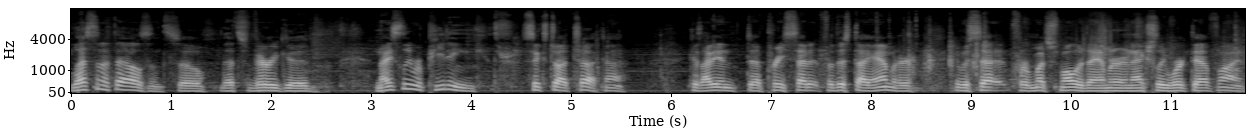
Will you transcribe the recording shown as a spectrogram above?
less than a thousandth, so that's very good. Nicely repeating six-jaw chuck, huh? Because I didn't uh, preset it for this diameter. It was set for a much smaller diameter and actually worked out fine.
